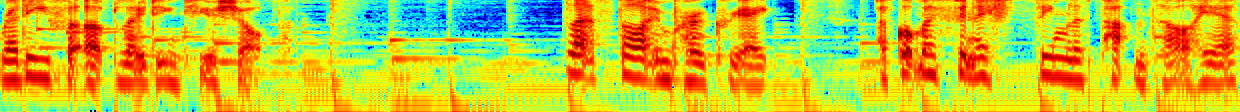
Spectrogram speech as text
ready for uploading to your shop. Let's start in Procreate. I've got my finished seamless pattern tile here.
